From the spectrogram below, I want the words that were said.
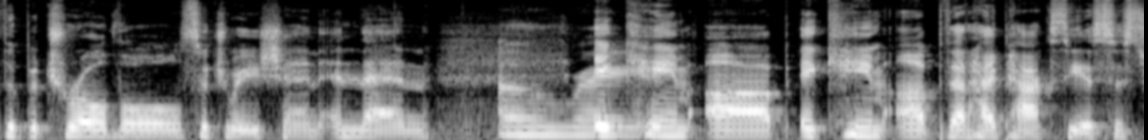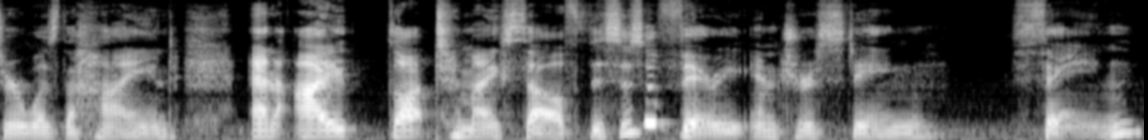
the betrothal situation and then oh, right. it came up it came up that hypaxia's sister was the hind and i thought to myself this is a very interesting thing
